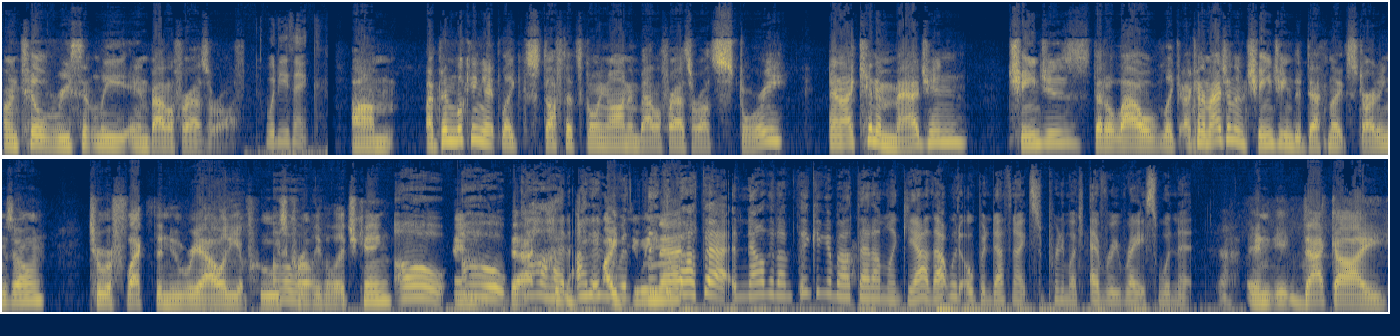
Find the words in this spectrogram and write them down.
until recently in Battle for Azeroth. What do you think? Um, I've been looking at like stuff that's going on in Battle for Azeroth's story, and I can imagine changes that allow like I can imagine them changing the Death Knight starting zone to reflect the new reality of who's Oh. currently the Lich King. Oh, And oh that- God! I didn't even think that- about that. And now that I'm thinking about that, I'm like, yeah, that would open Death Knights to pretty much every race, wouldn't it? Yeah. And it, that guy,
